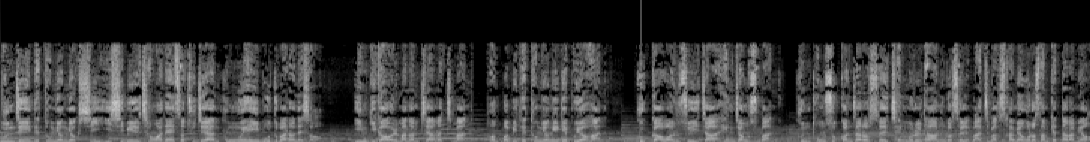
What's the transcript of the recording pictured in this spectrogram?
문재인 대통령 역시 22일 청와대에서 주재한 국무회의 모두 발언에서 임기가 얼마 남지 않았지만 헌법이 대통령에게 부여한 국가 원수이자 행정수반, 군 통수권자로서의 책무를 다하는 것을 마지막 사명으로 삼겠다라며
